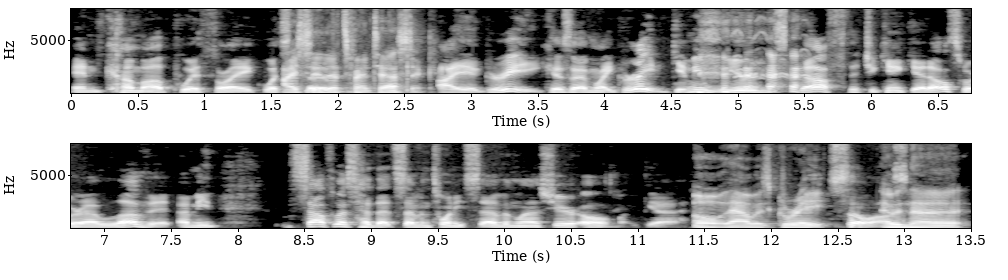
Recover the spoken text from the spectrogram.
and come up with like what's I the, say that's fantastic. I agree because I'm like, great, give me weird stuff that you can't get elsewhere. I love it. I mean, Southwest had that 727 last year. Oh my god! Oh, that was great. So awesome. was the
